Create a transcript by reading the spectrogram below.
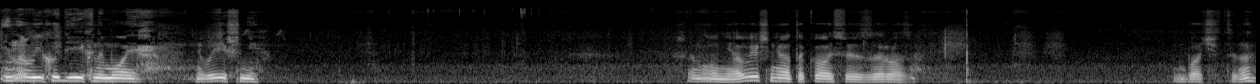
І на виході їх немає. Вишні. Шановні, а вишня така ось зараза. Бачите, да?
